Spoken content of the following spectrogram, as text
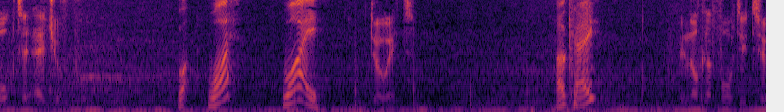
Walk to edge of pool. What? What? Why? Do it. Okay. In locker 42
